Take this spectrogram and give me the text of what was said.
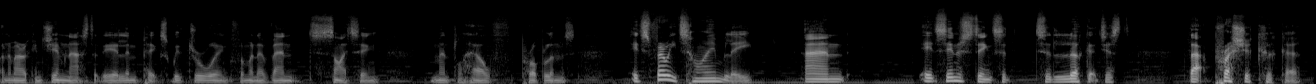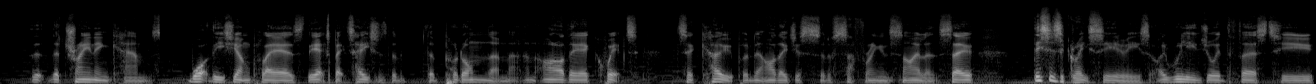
an American gymnast at the Olympics withdrawing from an event citing mental health problems. It's very timely and it's interesting to, to look at just that pressure cooker, the, the training camps, what these young players, the expectations that, that put on them, and are they equipped to cope and are they just sort of suffering in silence? So, this is a great series. I really enjoyed the first two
